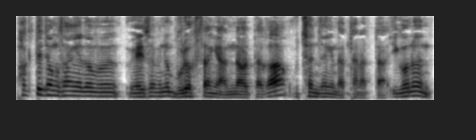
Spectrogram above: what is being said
확대 정상회담에서는 무력상이 안 나왔다가 오찬장이 나타났다. 이거는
